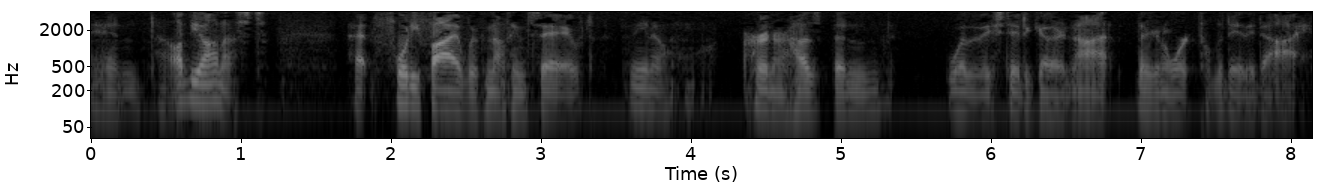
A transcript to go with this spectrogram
And I'll be honest, at 45 with nothing saved, you know, her and her husband, whether they stay together or not, they're going to work till the day they die.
